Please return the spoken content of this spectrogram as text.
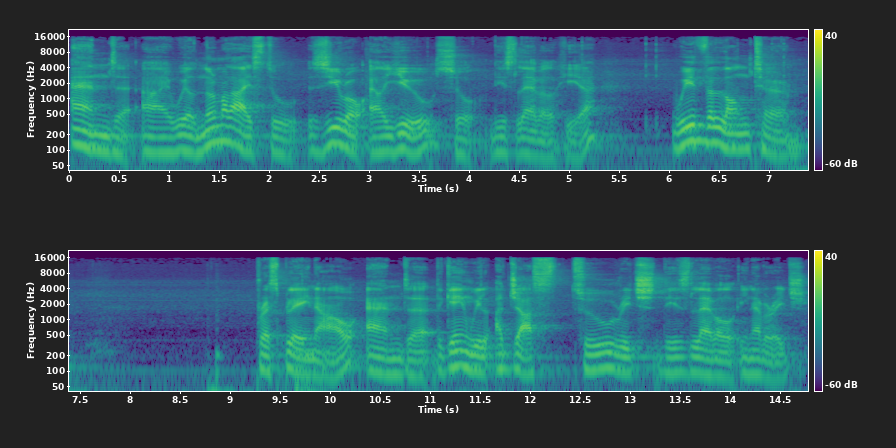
And I will normalize to 0 LU so this level here with the long term. Press play now and uh, the gain will adjust to reach this level in average.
